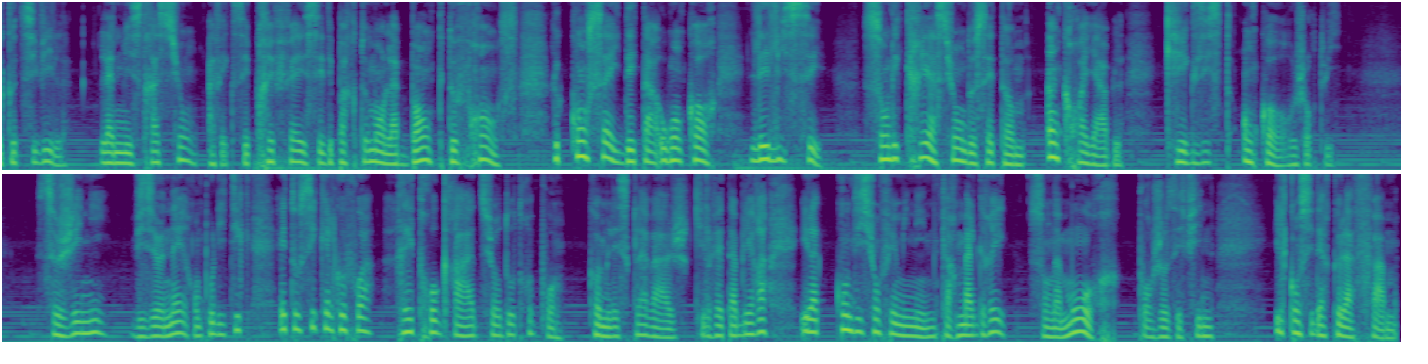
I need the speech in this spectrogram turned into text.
Le Code civil, l'administration avec ses préfets et ses départements, la Banque de France, le Conseil d'État ou encore les lycées sont les créations de cet homme incroyable qui existe encore aujourd'hui. Ce génie visionnaire en politique est aussi quelquefois rétrograde sur d'autres points, comme l'esclavage qu'il rétablira et la condition féminine, car malgré son amour pour Joséphine, il considère que la femme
